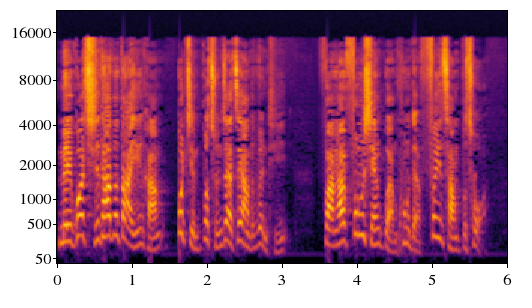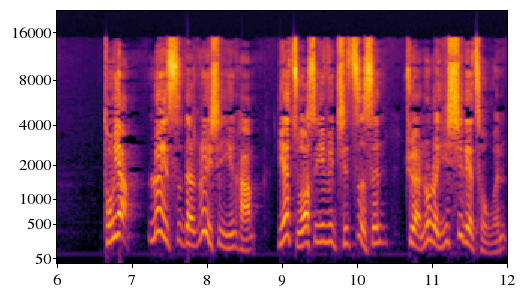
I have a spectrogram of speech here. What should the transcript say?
美国其他的大银行不仅不存在这样的问题，反而风险管控的非常不错。同样，瑞士的瑞信银行也主要是因为其自身卷入了一系列丑闻，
